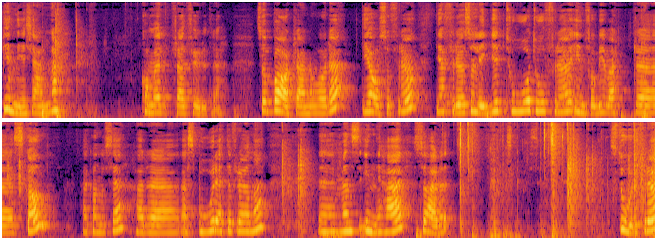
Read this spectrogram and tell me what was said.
Pinjekjernene kommer fra et furutre. Så bartrærne våre, de har også frø. De har frø som ligger to og to frø innenfor hvert eh, skall. Her kan du se. Her er spor etter frøene. Mens inni her så er det store frø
